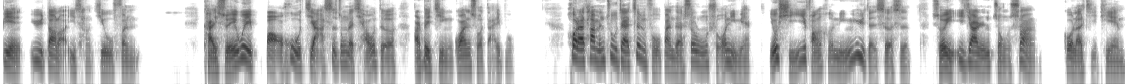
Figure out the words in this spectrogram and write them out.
便遇到了一场纠纷。凯随为保护假释中的乔德而被警官所逮捕。后来，他们住在政府办的收容所里面。有洗衣房和淋浴等设施，所以一家人总算过了几天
